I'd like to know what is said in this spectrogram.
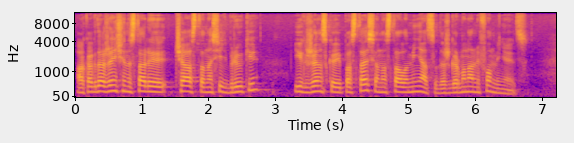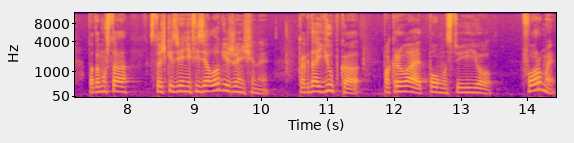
А когда женщины стали часто носить брюки, их женская ипостась, она стала меняться, даже гормональный фон меняется. Потому что с точки зрения физиологии женщины, когда юбка покрывает полностью ее формы,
